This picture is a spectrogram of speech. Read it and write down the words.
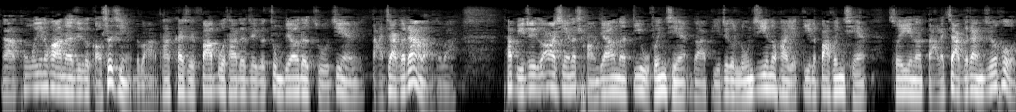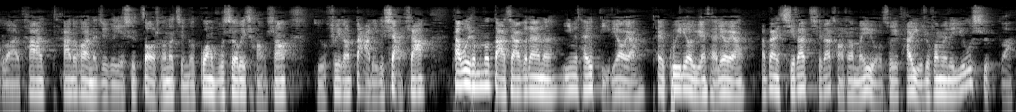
啊，通威的话呢这个搞事情，对吧？它开始发布它的这个中标的组件打价格战了，对吧？它比这个二线的厂家呢低五分钱，对吧？比这个隆基的话也低了八分钱。所以呢，打了价格战之后，对吧？它它的话呢，这个也是造成了整个光伏设备厂商有非常大的一个下杀。它为什么能打价格战呢？因为它有底料呀，它有硅料原材料呀，啊，但其他其他厂商没有，所以它有这方面的优势，对吧？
